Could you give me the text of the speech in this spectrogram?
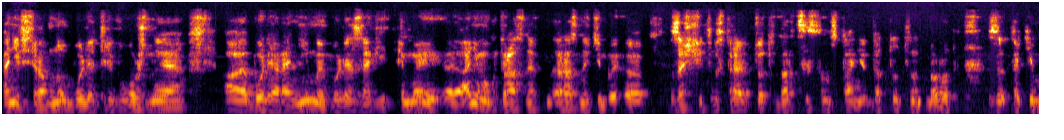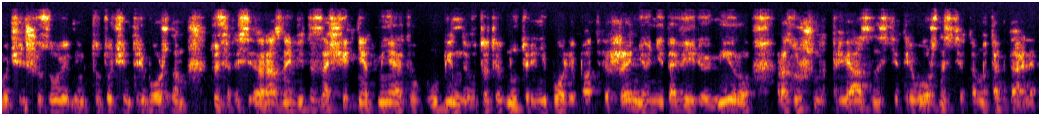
они все равно более тревожные, а, более ранимые, более зависимые. Э, они могут разные, разные типы э, защиты выстраивать. Кто-то нарциссом станет, да, кто-то, наоборот, за таким очень шизоидным, кто-то очень тревожным. То есть разные виды защит не отменяют глубинной вот этой внутренней боли по отвержению, недоверию миру, миру, разрушенных привязанностей, тревожности там, и так далее.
